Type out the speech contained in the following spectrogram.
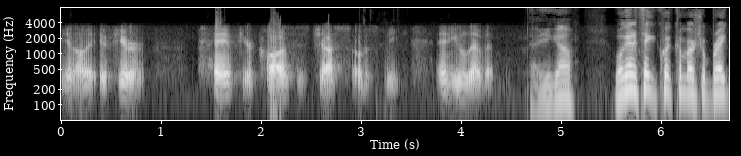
you know, if your if your cause is just, so to speak, and you live it. There you go. We're going to take a quick commercial break.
